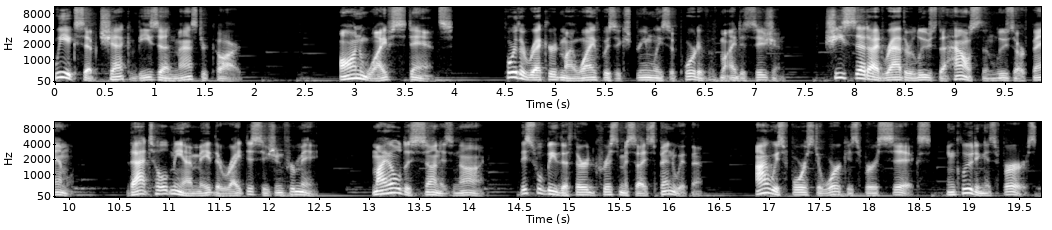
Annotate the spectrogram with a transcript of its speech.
We accept check, Visa, and MasterCard. On wife's stance. For the record, my wife was extremely supportive of my decision. She said I'd rather lose the house than lose our family. That told me I made the right decision for me. My oldest son is nine. This will be the third Christmas I spend with him. I was forced to work his first six, including his first.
